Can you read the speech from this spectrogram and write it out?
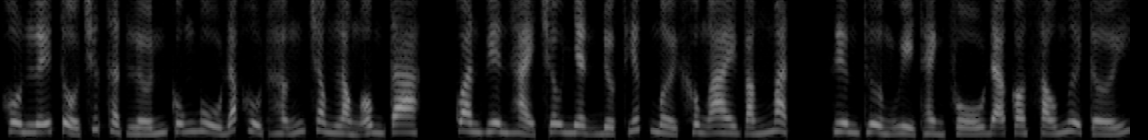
hôn lễ tổ chức thật lớn cũng bù đắp hụt hẫng trong lòng ông ta, quan viên Hải Châu nhận được thiếp mời không ai vắng mặt, riêng thường ủy thành phố đã có 6 người tới.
